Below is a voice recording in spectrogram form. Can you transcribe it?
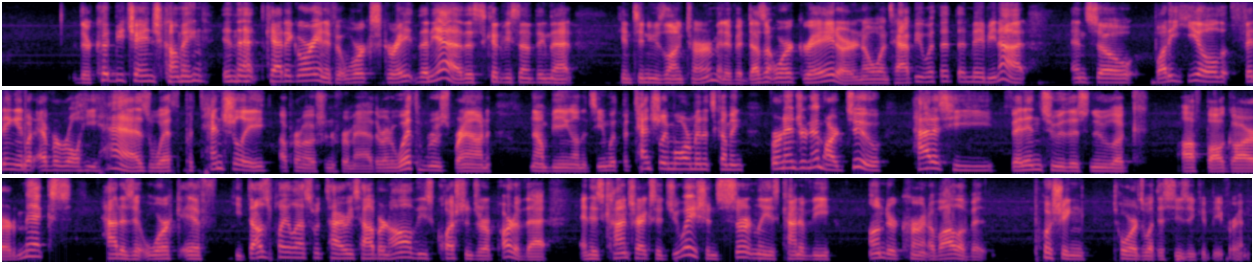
there could be change coming in that category. And if it works great, then yeah, this could be something that continues long term. And if it doesn't work great or no one's happy with it, then maybe not. And so Buddy Hield fitting in whatever role he has with potentially a promotion for Mather and with Bruce Brown now being on the team with potentially more minutes coming for an injured Nembhard too. How does he fit into this new look off ball guard mix? How does it work if he does play less with Tyrese Haliburton? All these questions are a part of that. And his contract situation certainly is kind of the undercurrent of all of it, pushing towards what this season could be for him.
